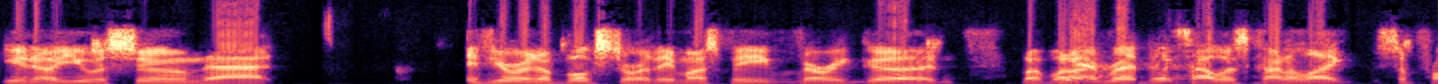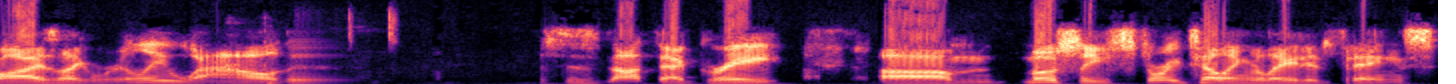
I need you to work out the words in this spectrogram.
you know, you assume that if you're in a bookstore, they must be very good. But when I read this, I was kind of like surprised, like, really, wow, this, this is not that great. Um, mostly storytelling related things.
